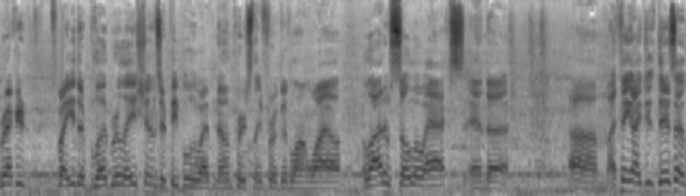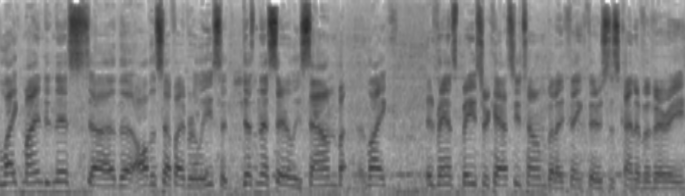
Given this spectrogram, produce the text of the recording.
records by either blood relations or people who I've known personally for a good long while. A lot of solo acts, and uh, um, I think I just, there's a like-mindedness. Uh, the, all the stuff I've released it doesn't necessarily sound like Advance Base or Casio but I think there's this kind of a very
